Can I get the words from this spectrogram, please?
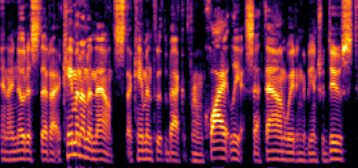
And I noticed that I came in unannounced. I came in through the back of the room quietly. I sat down, waiting to be introduced.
